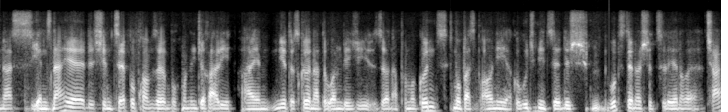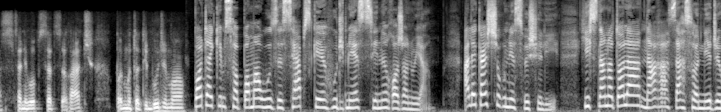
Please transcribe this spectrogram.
nas jen znaje, gdyż jen ce poprom ze buchmoni dzierali, a nie to skoro na to on bieži zo na primo kunc, smo pa spravni jako hudžbnice, gdyż wupste nasze cele jenowe czas, za nie wupstać racz, pomimo to ti budžemo. Po takim so pomału ze serbskie hudžbnie sceny rożanuje. Ale kaž nie słyszeli, ich znano dola naraz zaso niedzie.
